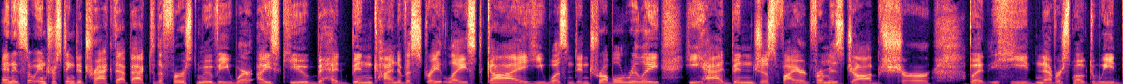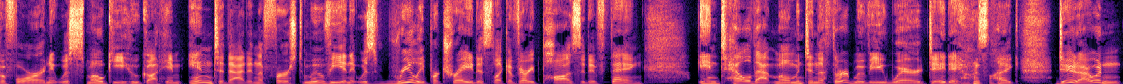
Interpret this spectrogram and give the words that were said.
And it's so interesting to track that back to the first movie where Ice Cube had been kind of a straight laced guy. He wasn't in trouble, really. He had been just fired from his job, sure, but he'd never smoked weed before. And it was Smokey who got him into that in the first movie. And it was really portrayed as like a very positive thing until that moment in the third movie where Day Day was like, dude, I wouldn't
